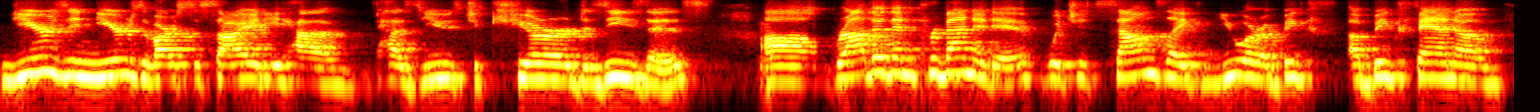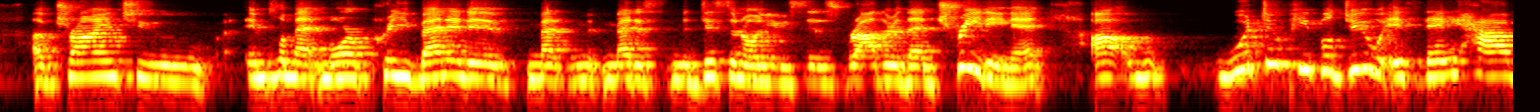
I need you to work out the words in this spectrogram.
years and years of our society have has used to cure diseases uh, rather than preventative, which it sounds like you are a big a big fan of of trying to implement more preventative med- medicinal uses rather than treating it. Uh, what do people do if they have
